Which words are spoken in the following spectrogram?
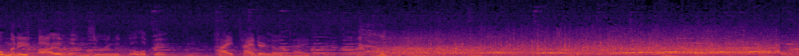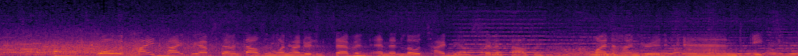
How many islands are in the Philippines? High tide or low tide? well, with high tide, we have 7,107, and then low tide, we have 7,108.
